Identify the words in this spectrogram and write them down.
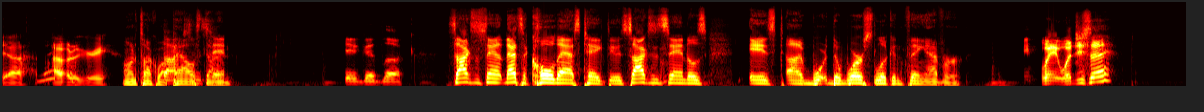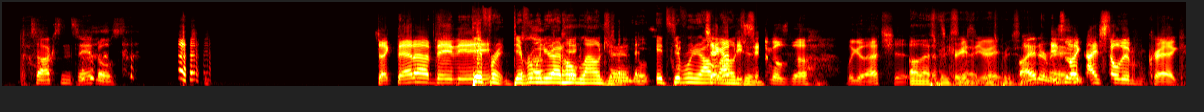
Yeah, I would agree. I want to talk about Socks Palestine. Be a good look. Socks and sandals. That's a cold ass take, dude. Socks and sandals is uh, wor- the worst looking thing ever. Wait, what'd you say? Socks and sandals. Check that out, baby. Different, different when you're at home lounging. sandals. It's different when you're out Check out lounging. these sandals, though. Look at that shit. oh, that's, pretty crazy, sick. right? That's. Spider-Man. are like I stole them from Craig.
